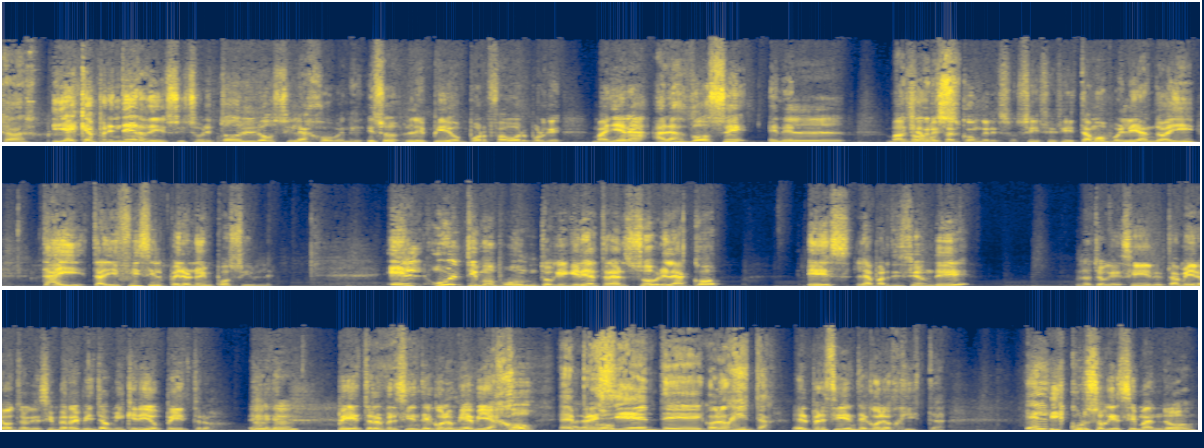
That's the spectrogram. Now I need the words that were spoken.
Claro. Y hay que aprender de eso, y sobre todo los y las jóvenes. Eso le pido por favor, porque mañana a las 12 en el. Vayamos Congreso. al Congreso. Sí, sí, sí. Estamos peleando ahí. Está ahí, está difícil, pero no imposible. El último punto que quería traer sobre la COP es la partición de. Lo tengo que decir, también otro que siempre repito, mi querido Petro. Petro, el presidente de Colombia, viajó. a El COP. presidente ecologista. El presidente ecologista. El discurso que se mandó,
